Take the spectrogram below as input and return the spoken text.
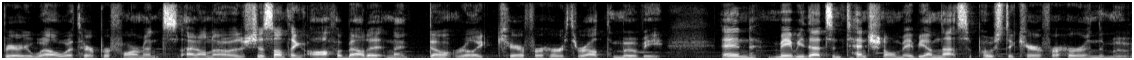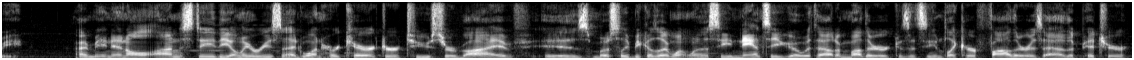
very well with her performance. I don't know. There's just something off about it, and I don't really care for her throughout the movie. And maybe that's intentional. Maybe I'm not supposed to care for her in the movie. I mean, in all honesty, the only reason I'd want her character to survive is mostly because I wouldn't want to see Nancy go without a mother because it seems like her father is out of the picture.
